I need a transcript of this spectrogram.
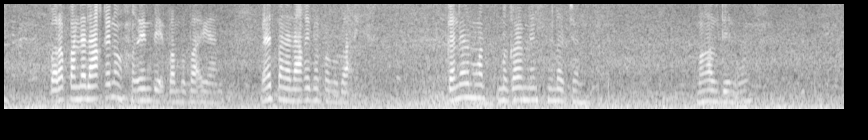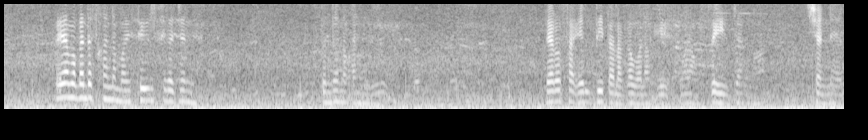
Para panlalaki, no? Hindi, pambabae yan. Meron panlalaki, may pambabae. Ganda ng mga, mga garments nila dyan. Mahal din, oh. Kaya maganda sa kanila, may sales sila dyan eh. Ganda ng ano. Pero sa LB talaga walang eh, walang sale dyan. ha? Chanel.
